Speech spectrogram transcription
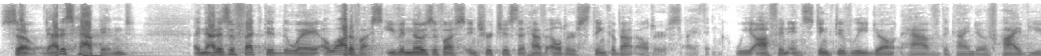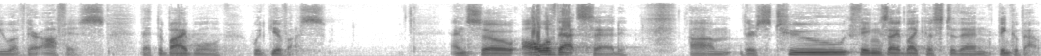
So that has happened, and that has affected the way a lot of us, even those of us in churches that have elders, think about elders, I think. We often instinctively don't have the kind of high view of their office that the Bible would give us. And so, all of that said, um, there's two things I'd like us to then think about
